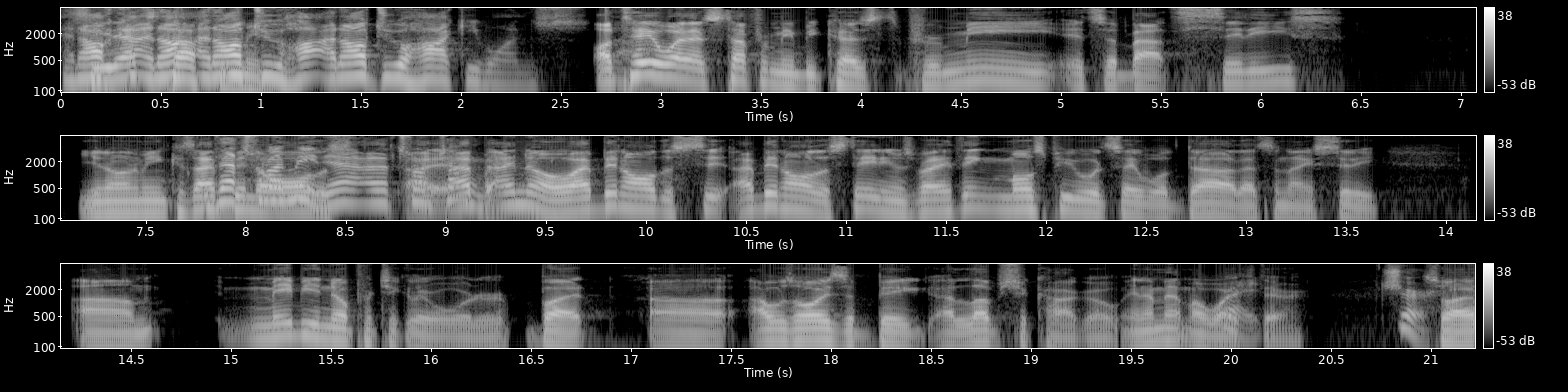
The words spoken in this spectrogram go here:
And See, I'll and I'll, and I'll do ho- and I'll do hockey ones. I'll tell you why that's tough for me because for me it's about cities. You know what I mean? Because I've That's been what I all mean. the- Yeah, that's what I'm I, about. I know. I've been all the I've been all the stadiums, but I think most people would say, "Well, duh, that's a nice city." Um, maybe in no particular order, but uh, I was always a big. I love Chicago, and I met my wife Right. there. Sure. So I,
